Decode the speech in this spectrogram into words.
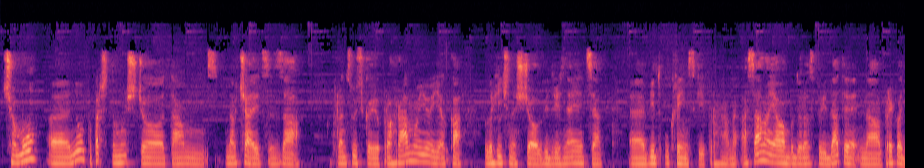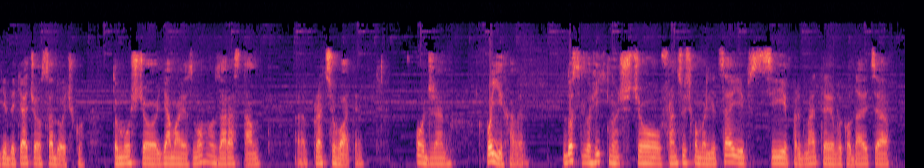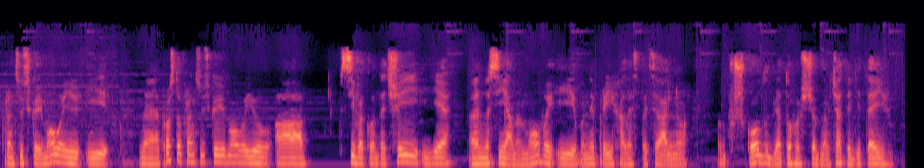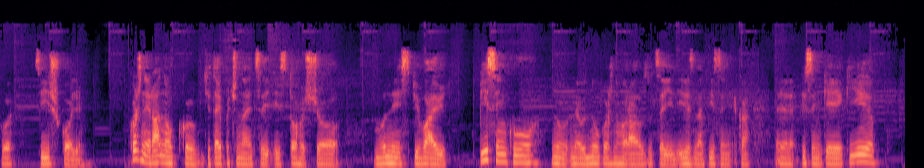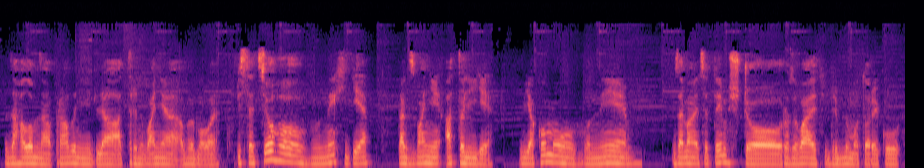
Чому? Е, ну, по-перше, тому що там навчаються за французькою програмою, яка логічно що відрізняється е, від української програми. А саме я вам буду розповідати на прикладі дитячого садочку, тому що я маю змогу зараз там е, працювати. Отже, поїхали. Досить логічно, що у французькому ліцеї всі предмети викладаються французькою мовою і не просто французькою мовою, а всі викладачі є е, носіями мови, і вони приїхали спеціально в школу для того, щоб навчати дітей в цій школі. Кожний ранок дітей починається із того, що вони співають пісеньку, ну не одну кожного разу, це різна пісенька, е, пісеньки, які загалом направлені для тренування вимови. Після цього в них є так звані атольє, в якому вони займаються тим, що розвивають дрібну моторику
